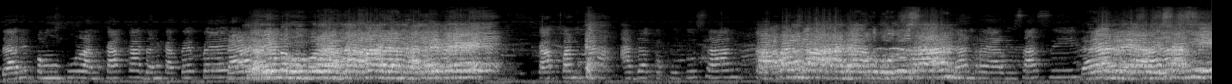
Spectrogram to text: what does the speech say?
Dari pengumpulan KK dan KTP dari pengumpulan KK dan KTP kapankah ada keputusan? Kapankah ada keputusan? Dan realisasi? Dan realisasi.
